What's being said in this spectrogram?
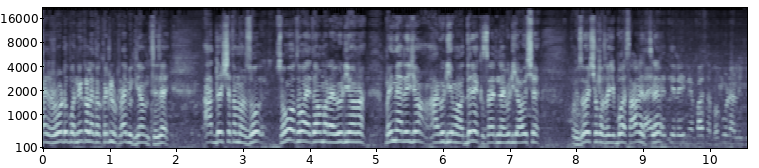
ખાલી રોડ ઉપર નીકળે તો કેટલું ટ્રાફિક જામ થઈ જાય. આ દ્રશ્ય તમારે જો જોવો હોય તો અમારા વિડીયોમાં બન્યા રહીજો. આ વિડીયોમાં દરેક જાતના વીડિયો આવશે. તમે જોઈ શકો છો બસ આવે જ છે. લઈને પાછા બગુડા લઈ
